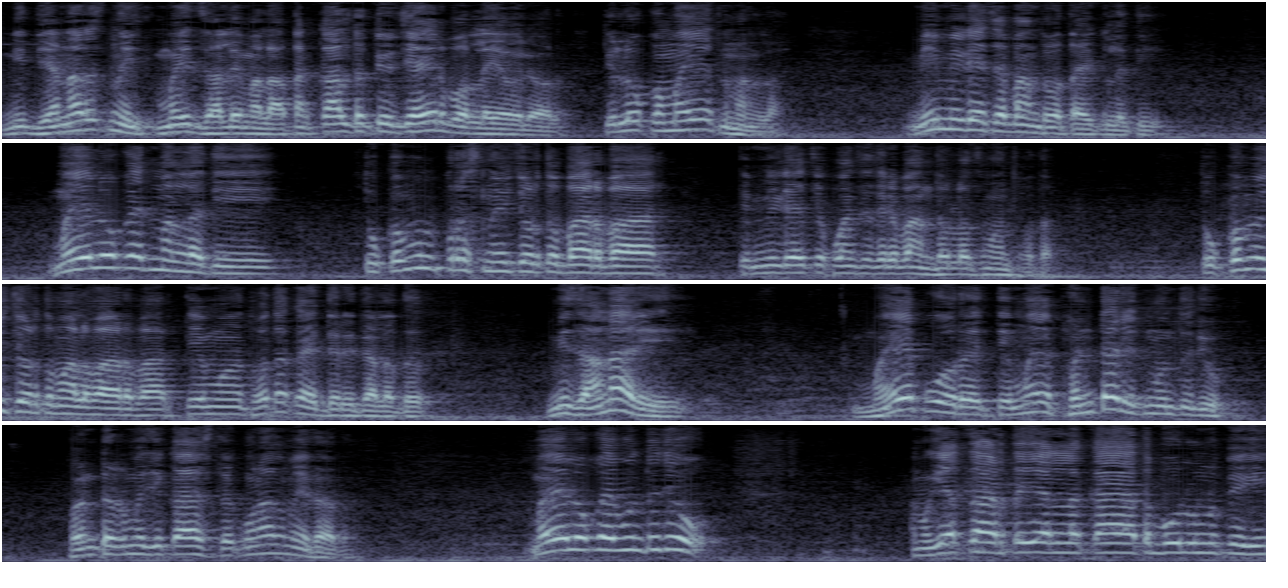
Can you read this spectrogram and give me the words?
मी देणारच नाही. माहीत झालं मला. आता काल तर तो जाहीर बोलला यावेळेवर. ते लोक माहीत म्हणला. मी मीडियाच्या बांधवात ऐकलं ती. मय लोक आहेत म्हणला ती तू कमून प्रश्न विचारतो बार बार ते मीडियाच्या कोणत्या तरी बांधवलाच म्हणत होता. तो कमी विचारतो मला बार बार ते म्हणत होता काहीतरी त्याला तर. मी जाणार आहे. मये पोर आहेत ते मये फंटर आहेत म्हणतो देऊ फंटर म्हणजे काय असतं कोणाला माहीत आता? मये लोक आहे म्हणतो देऊ मग याचा अर्थ यांना काय आता बोलून उपयोगी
